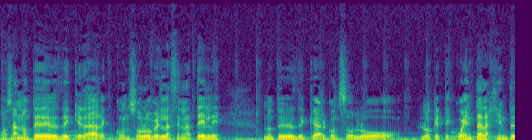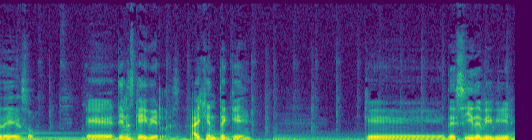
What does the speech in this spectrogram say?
O sea, no te debes de quedar con solo verlas en la tele. No te debes de quedar con solo lo que te cuenta la gente de eso. Eh, tienes que vivirlas. Hay gente que, que decide vivir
